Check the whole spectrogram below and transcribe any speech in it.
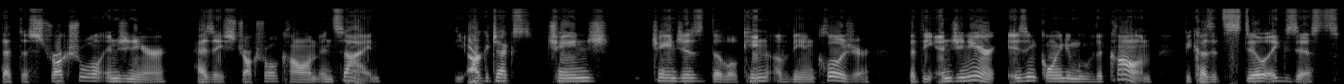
that the structural engineer has a structural column inside. The architect change, changes the location of the enclosure, but the engineer isn't going to move the column because it still exists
